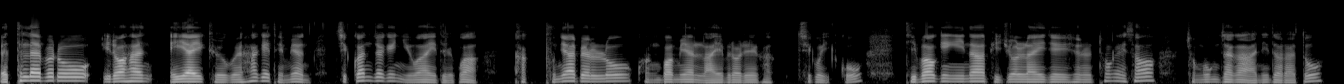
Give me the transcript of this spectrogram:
매틀랩으로 이러한 AI 교육을 하게 되면 직관적인 UI들과 각 분야별로 광범위한 라이브러리를 갖추고 있고 디버깅이나 비주얼라이제이션을 통해서 전공자가 아니더라도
